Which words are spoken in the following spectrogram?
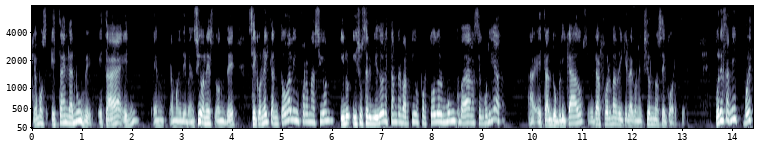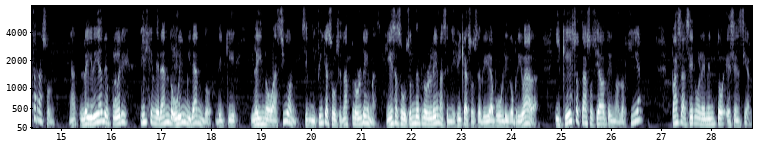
digamos, está en la nube, está en en, dimensiones donde se conectan toda la información y, sus servidores están repartidos por todo el mundo para dar seguridad. Ah, están duplicados de tal forma de que la conexión no se corte. Por, esa, por esta razón, la idea de poder ir generando o ir mirando de que la innovación significa solucionar problemas, que esa solución de problemas significa sociedad público-privada y que eso está asociado a tecnología, pasa a ser un elemento esencial.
